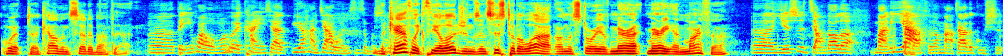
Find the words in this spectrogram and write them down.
what uh, Calvin said about that. 呃，等一会儿我们会看一下约翰加文是怎么 The 说的。 Catholic theologians insisted a lot on the story of Mary, Mary and Martha, 呃，也是讲到了玛利亚和马大的故事，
